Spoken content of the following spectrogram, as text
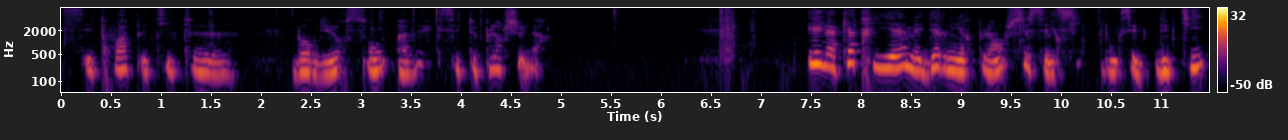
ces trois petites... Euh, bordures sont avec cette planche-là. Et la quatrième et dernière planche, c'est celle-ci. Donc c'est des petits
